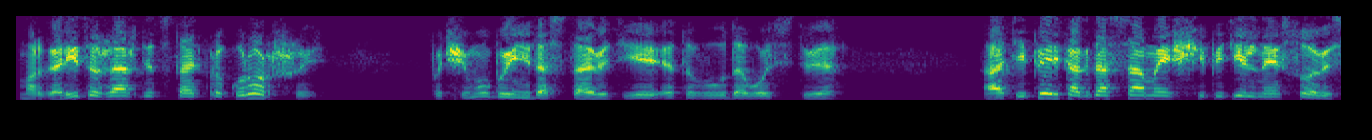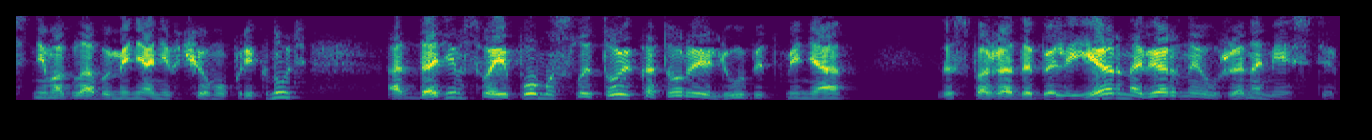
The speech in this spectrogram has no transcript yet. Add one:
Маргарита жаждет стать прокуроршей. Почему бы и не доставить ей этого удовольствия? А теперь, когда самая щепетильная совесть не могла бы меня ни в чем упрекнуть, отдадим свои помыслы той, которая любит меня. Госпожа де Бельер, наверное, уже на месте.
